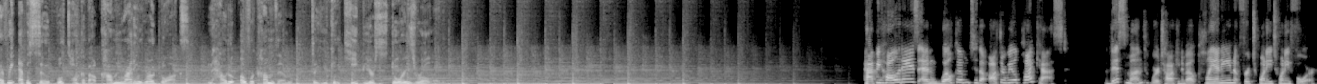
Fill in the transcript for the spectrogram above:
every episode, we'll talk about common writing roadblocks and how to overcome them so you can keep your stories rolling. Happy holidays and welcome to the Author Wheel Podcast. This month, we're talking about planning for 2024.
